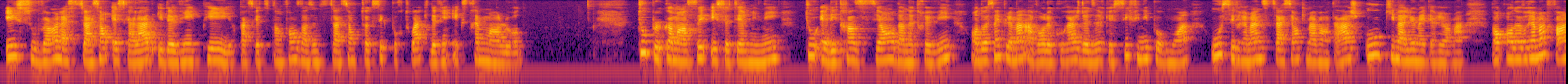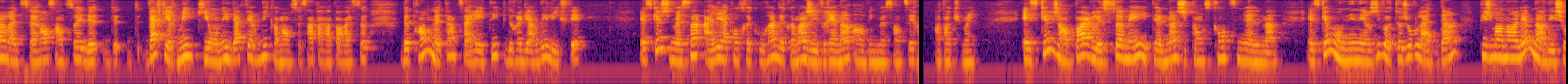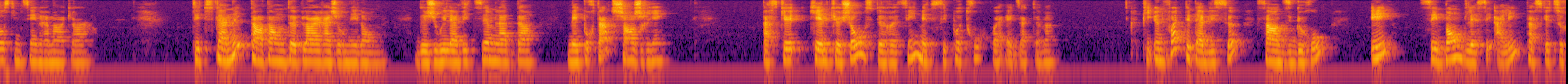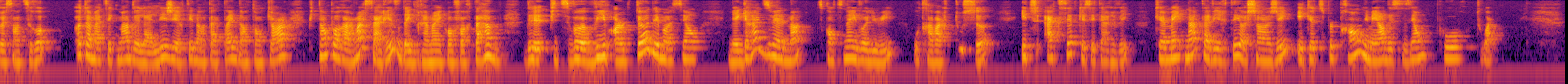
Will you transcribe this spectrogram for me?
Et souvent, la situation escalade et devient pire parce que tu t'enfonces dans une situation toxique pour toi qui devient extrêmement lourde. Tout peut commencer et se terminer tout est des transitions dans notre vie. On doit simplement avoir le courage de dire que c'est fini pour moi ou c'est vraiment une situation qui m'avantage ou qui m'allume intérieurement. Donc, on doit vraiment faire la différence entre ça et d'affirmer qui on est, d'affirmer comment on se sent par rapport à ça, de prendre le temps de s'arrêter puis de regarder les faits. Est-ce que je me sens aller à contre-courant de comment j'ai vraiment envie de me sentir en tant qu'humain? Est-ce que j'en perds le sommeil tellement j'y pense continuellement? Est-ce que mon énergie va toujours là-dedans? Puis je m'en enlève dans des choses qui me tiennent vraiment à cœur. T'es-tu tanné de t'entendre te plaire à journée longue, de jouer la victime là-dedans, mais pourtant tu changes rien? Parce que quelque chose te retient, mais tu sais pas trop quoi exactement. Puis une fois que tu établis ça, ça en dit gros et c'est bon de laisser aller parce que tu ressentiras automatiquement de la légèreté dans ta tête, dans ton cœur, puis temporairement, ça risque d'être vraiment inconfortable, puis tu vas vivre un tas d'émotions. Mais graduellement, tu continues à évoluer au travers de tout ça et tu acceptes que c'est arrivé, que maintenant ta vérité a changé et que tu peux prendre les meilleures décisions pour toi.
